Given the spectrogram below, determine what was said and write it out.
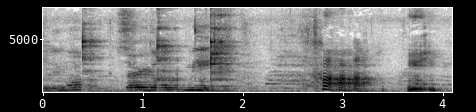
Tuloy mo, Sir, don't me.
